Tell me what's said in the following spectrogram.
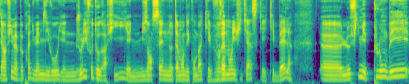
un film à peu près du même niveau. Il y a une jolie photographie, il y a une mise en scène, notamment des combats, qui est vraiment efficace, qui est, qui est belle. Euh, le film est plombé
